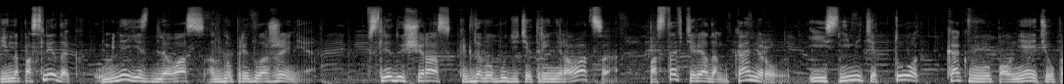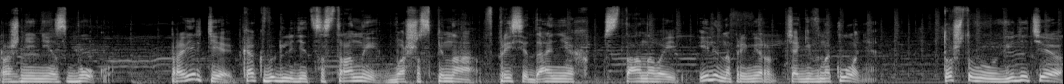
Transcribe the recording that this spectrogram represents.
И напоследок у меня есть для вас одно предложение. В следующий раз, когда вы будете тренироваться, поставьте рядом камеру и снимите то, как вы выполняете упражнение сбоку – Проверьте, как выглядит со стороны ваша спина в приседаниях, становой или, например, тяге в наклоне. То, что вы увидите,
